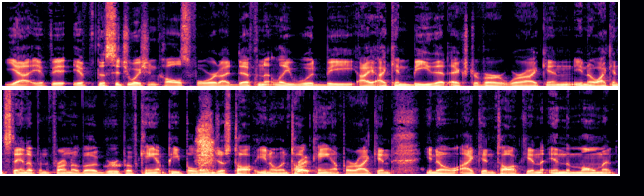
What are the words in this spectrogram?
yeah if it, if the situation calls for it i definitely would be I, I, can be that extrovert where i can you know i can stand up in front of a group of camp people and just talk you know and talk right. camp or i can you know i can talk in in the moment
